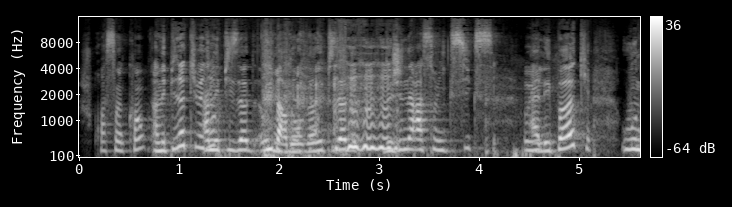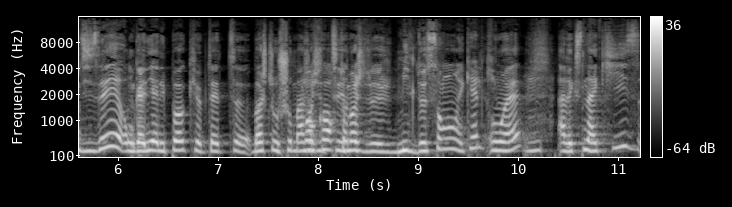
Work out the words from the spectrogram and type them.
je crois cinq ans. Un épisode, tu veux dire? Un épisode, oui, pardon, un épisode de Génération XX à l'époque où on disait, on gagnait à l'époque peut-être, moi bah, j'étais au chômage moi, encore, moi de 1200 et quelques. Ouais, mm. avec Snackies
